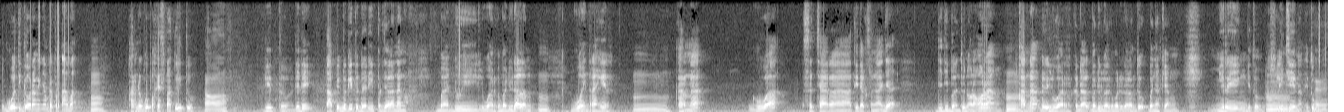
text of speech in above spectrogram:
Gue tiga orang yang nyampe pertama. Hmm. karena gue pakai sepatu itu. Oh, gitu. Jadi tapi begitu dari perjalanan Baduy luar ke Baduy dalam gue yang terakhir hmm, karena gua secara tidak sengaja jadi bantuin orang-orang. Karena dari luar ke dalam Baduy luar ke Baduy dalam tuh banyak yang miring gitu licin nah, itu Iya, iya.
